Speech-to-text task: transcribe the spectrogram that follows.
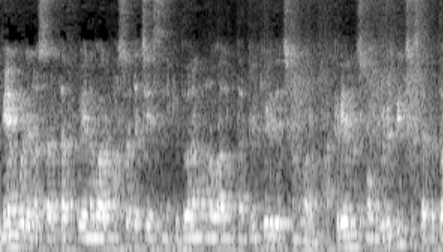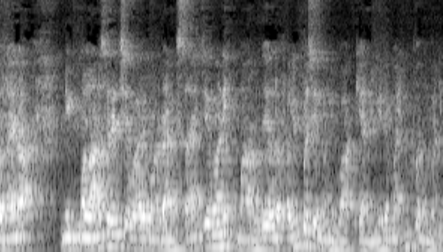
మేము కూడా ఎన్నో శ్రద్ధ తప్పిపోయిన వారు అశ్రద్ధ చేసి నీకు దూరంగా ఉన్న వాళ్ళం తండ్రి కీడు తెచ్చుకున్న వాళ్ళం ఆ క్రియ నుంచి మమ్మల్ని విడిపించి శ్రద్ధతో నాయన మీకు మమ్మల్ని అనుసరించే వారిగా ఉండడానికి సాయం చేయమని మా హృదయాల్లో ఫలింపజేయమని వాక్యాన్ని మీరే మహిమ పొందమని.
